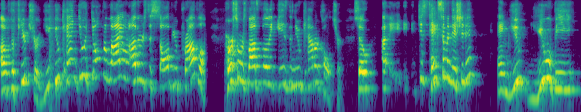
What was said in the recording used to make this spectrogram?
of the future. You, can do it. Don't rely on others to solve your problem. Personal responsibility is the new counterculture. So uh, just take some initiative and you you will be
